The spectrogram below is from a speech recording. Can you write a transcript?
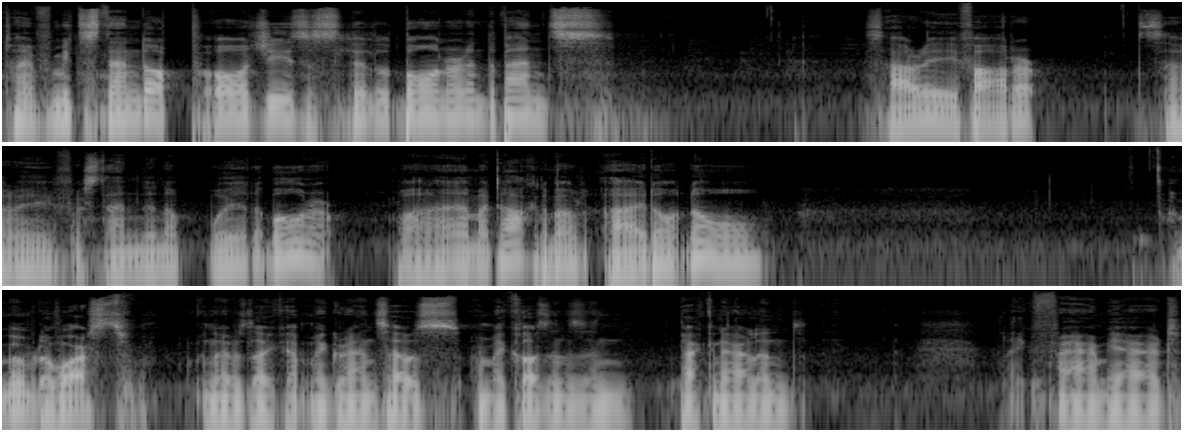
Time for me to stand up. Oh, Jesus, little boner in the pants. Sorry, father. Sorry for standing up with a boner. What am I talking about? I don't know. I remember the worst when I was like at my grand's house or my cousins in back in Ireland, like farmyard,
